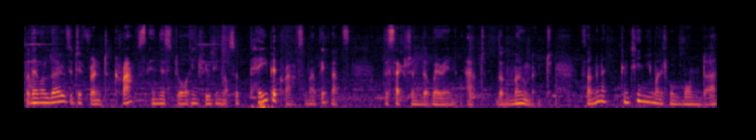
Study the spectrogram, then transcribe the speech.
But there are loads of different crafts in this store, including lots of paper crafts. And I think that's the section that we're in at the moment. So I'm going to continue my little wander.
